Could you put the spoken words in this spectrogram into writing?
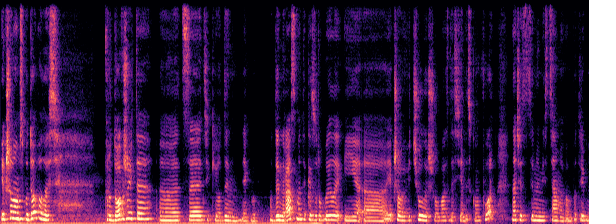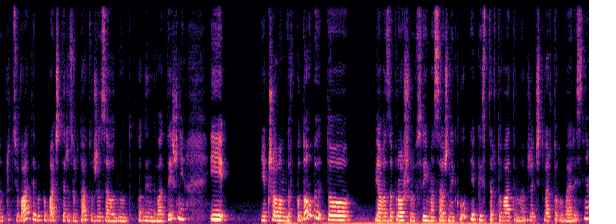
Якщо вам сподобалось, продовжуйте. Е, Це тільки один, якби, один раз ми таке зробили. І е, якщо ви відчули, що у вас десь є дискомфорт, значить з цими місцями вам потрібно працювати. Ви побачите результат уже за одну, один-два тижні. І якщо вам до вподоби, то я вас запрошую в свій масажний клуб, який стартуватиме вже 4 вересня.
